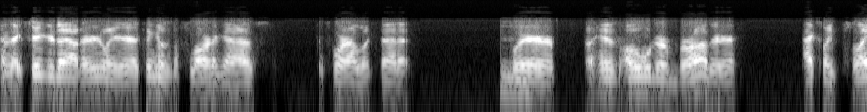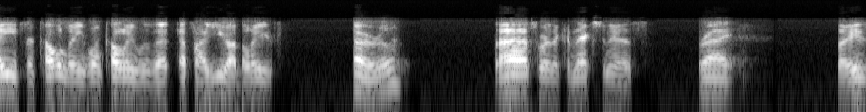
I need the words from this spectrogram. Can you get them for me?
and they figured out earlier, I think it was the Florida guys, before I looked at it, Mhm. where his older brother actually played for Coley when Coley was at FIU, I believe. Oh really? That's where the connection is. Right. So he's,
